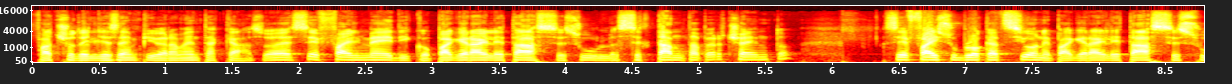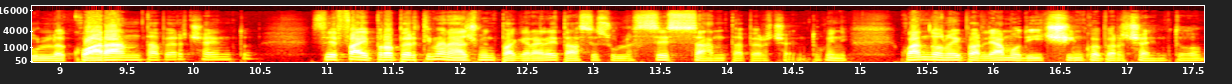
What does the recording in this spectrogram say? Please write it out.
faccio degli esempi veramente a caso, eh, se fai il medico pagherai le tasse sul 70%, se fai sublocazione pagherai le tasse sul 40%, se fai property management pagherai le tasse sul 60%. Quindi quando noi parliamo di 5%,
